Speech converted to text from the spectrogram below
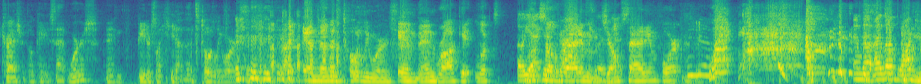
trash. Okay, is that worse? And Peter's like, yeah, that's totally worse. and then that's totally worse. and then rocket looks Oh, yeah, looks 'cause over at him and was jumps at him for it what? and lo- I love watching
